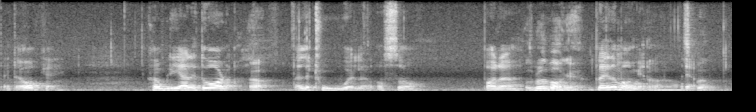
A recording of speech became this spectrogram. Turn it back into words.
tenkte jeg OK, kan bli her et år, da. Ja. Eller to, eller Og så bare Og så ble det mange. Ble det mange. Ja, spennende.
